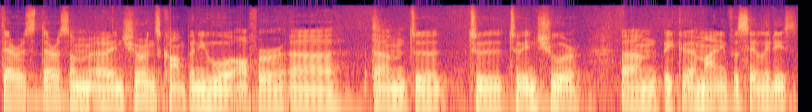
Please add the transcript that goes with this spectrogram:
there is there are some uh, insurance company who offer um, to to to insure um, big mining facilities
